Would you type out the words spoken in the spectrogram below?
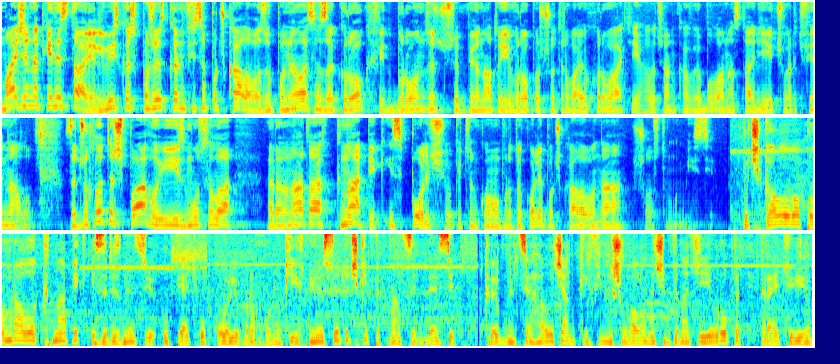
Майже на п'єдесталі львівська шпажистка Анфіса Почкалова зупинилася за крок від бронзи чемпіонату Європи, що триває у Хорватії. Галичанка вибула на стадії чвертьфіналу. Зачухлити шпагу її змусила Рената Кнапік із Польщі. У підсумковому протоколі Почкалова на шостому місці. Почкалова програла Кнапік із різницею у 5 уколів. Рахунок їхньої сутички 15-10. Крибниця Галичанки фінішувала на чемпіонаті Європи третьою.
